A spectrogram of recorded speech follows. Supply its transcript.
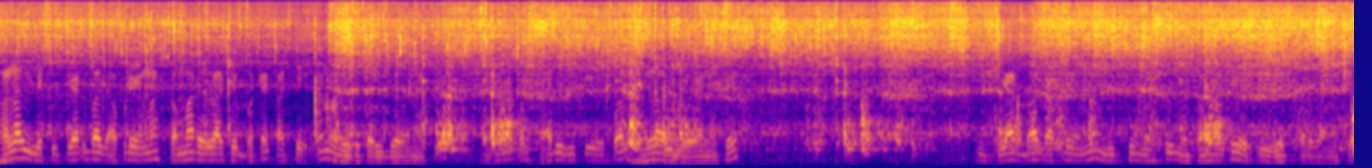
હલાવી લઈશું. ત્યારબાદ આપણે એમાં સમારેલા જે બટાકા છે, એને એડ કરી દેવાના છે. બરાબર સારી રીતે એકવાર હલાવી લેવાના છે. ત્યારબાદ આપણે એમાં મીઠું, મરચું, મસાલા છે એ એડ કરવાના છે.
